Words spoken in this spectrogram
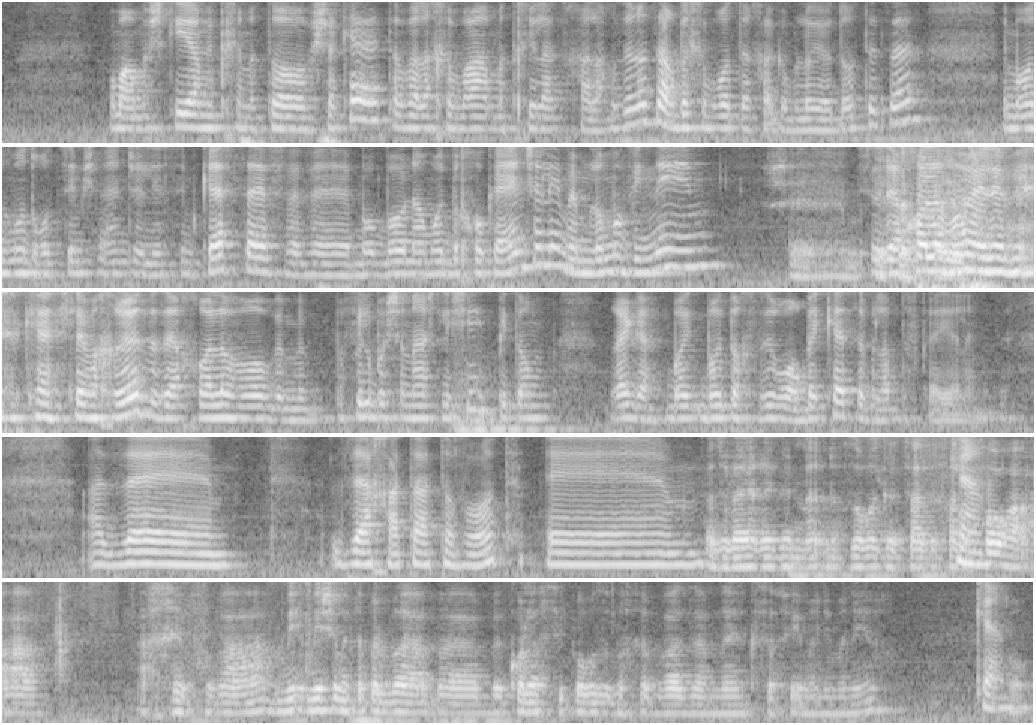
כלומר, המשקיע מבחינתו שקט, אבל החברה מתחילה צריכה להחזיר את זה. הרבה חברות, דרך אגב, לא יודעות את זה. הם מאוד מאוד רוצים שהאנג'ל ישים כסף, ובואו נעמוד בחוק האנג'לים, והם לא מבינים ש... שזה יכול לבוא אליהם, כן, יש להם אחריות, וזה יכול לבוא אפילו בשנה השלישית, פתאום, רגע, בואו בוא תחזירו הרבה כסף, ולאו דווקא יהיה להם את זה. אז... זה אחת ההטבות. אה, אז אולי רגע נחזור רגע צעד אחד כן. אחורה. החברה, מי, מי שמטפל ב, ב, בכל הסיפור הזה בחברה זה המנהל כספים, אני מניח? כן, או,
